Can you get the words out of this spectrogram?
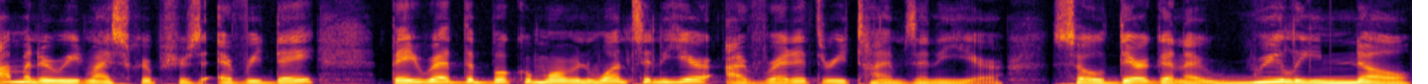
I'm going to read my scriptures every day. They read the Book of Mormon once in a year. I've read it three times in a year. So they're going to really know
